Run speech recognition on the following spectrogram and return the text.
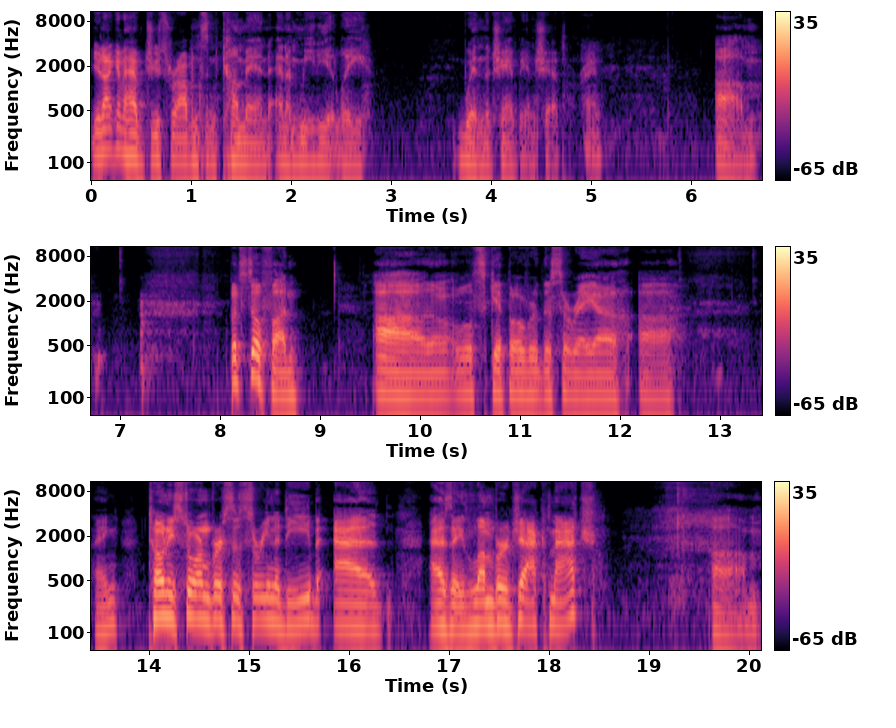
You're not going to have Juice Robinson come in and immediately win the championship, right? Um, but still fun. Uh, we'll skip over the Saraya uh, thing. Toni Storm versus Serena Deeb as as a lumberjack match. Um,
